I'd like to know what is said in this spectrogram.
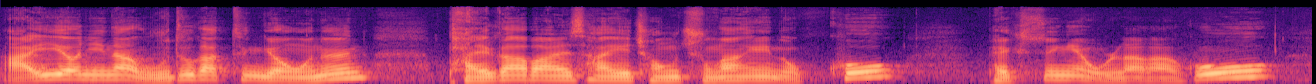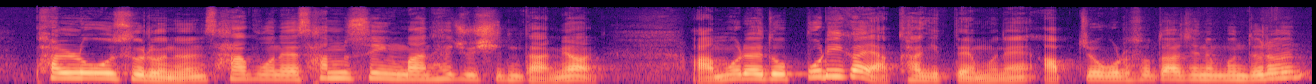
아이언이나 우드 같은 경우는 발과 발 사이 정중앙에 놓고 백스윙에 올라가고 follow through는 4분의 3스윙만 해주신다면 아무래도 뿌리가 약하기 때문에 앞쪽으로 쏟아지는 분들은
